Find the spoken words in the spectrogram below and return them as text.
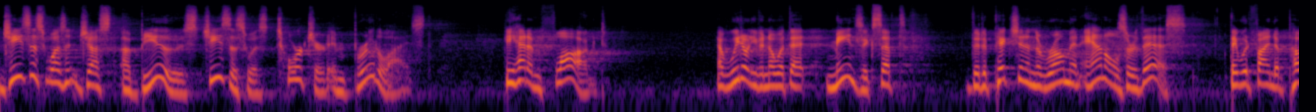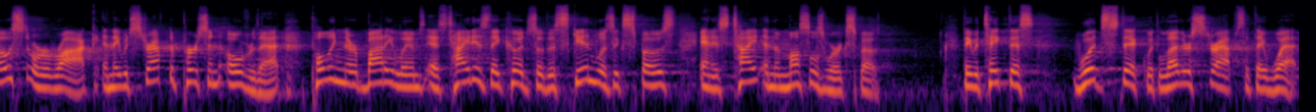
Jesus wasn't just abused, Jesus was tortured and brutalized. He had him flogged. Now, we don't even know what that means, except the depiction in the Roman annals are this. They would find a post or a rock, and they would strap the person over that, pulling their body limbs as tight as they could so the skin was exposed and as tight and the muscles were exposed. They would take this wood stick with leather straps that they wet.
